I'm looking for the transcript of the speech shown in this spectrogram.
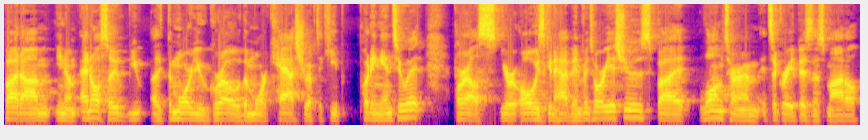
But um, you know, and also you like the more you grow, the more cash you have to keep putting into it, or else you're always going to have inventory issues. But long term, it's a great business model.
